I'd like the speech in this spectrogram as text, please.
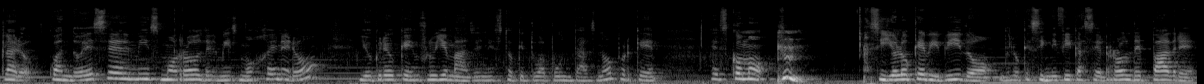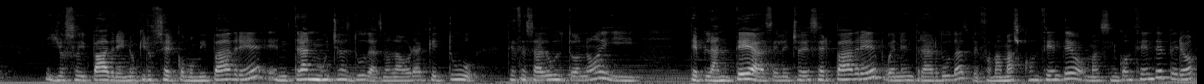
Claro, cuando es el mismo rol del mismo género, yo creo que influye más en esto que tú apuntas, ¿no? Porque es como si yo lo que he vivido de lo que significa ser rol de padre y yo soy padre y no quiero ser como mi padre, entran muchas dudas, ¿no? A la hora que tú te haces adulto, ¿no? Y te planteas el hecho de ser padre, pueden entrar dudas de forma más consciente o más inconsciente, pero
